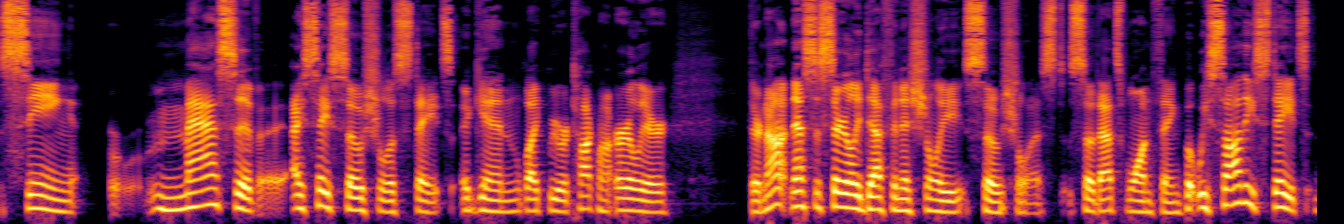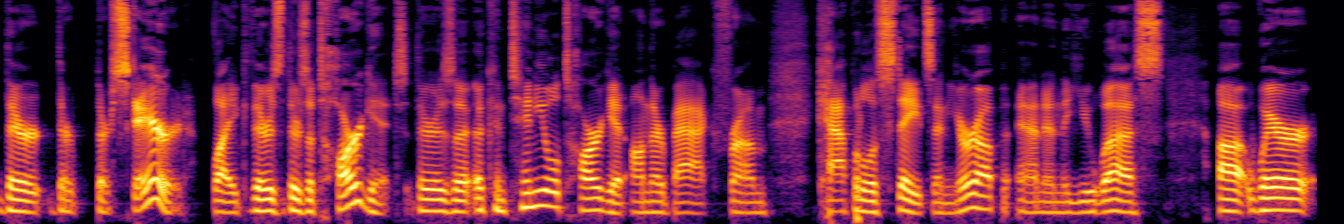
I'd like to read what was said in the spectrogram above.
seeing massive I say socialist states again like we were talking about earlier they're not necessarily definitionally socialist, so that's one thing. But we saw these states; they're they're they're scared. Like there's there's a target, there is a, a continual target on their back from capitalist states in Europe and in the U.S. Uh, where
